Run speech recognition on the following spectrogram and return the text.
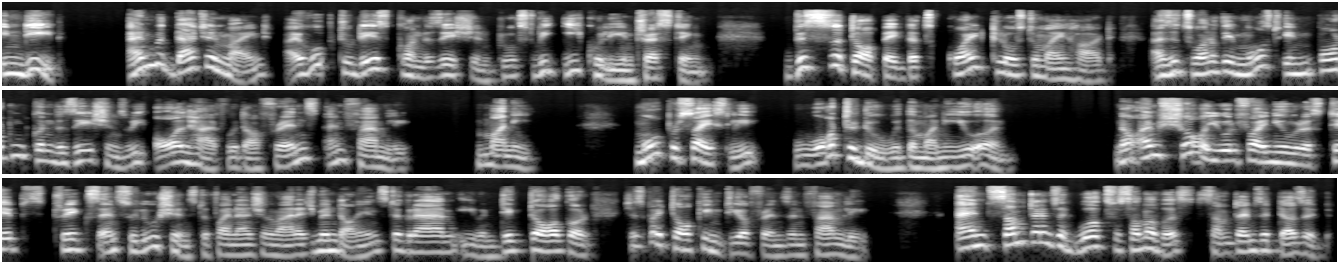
Indeed. And with that in mind, I hope today's conversation proves to be equally interesting this is a topic that's quite close to my heart, as it's one of the most important conversations we all have with our friends and family money. More precisely, what to do with the money you earn. Now, I'm sure you will find numerous tips, tricks, and solutions to financial management on Instagram, even TikTok, or just by talking to your friends and family. And sometimes it works for some of us, sometimes it doesn't.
